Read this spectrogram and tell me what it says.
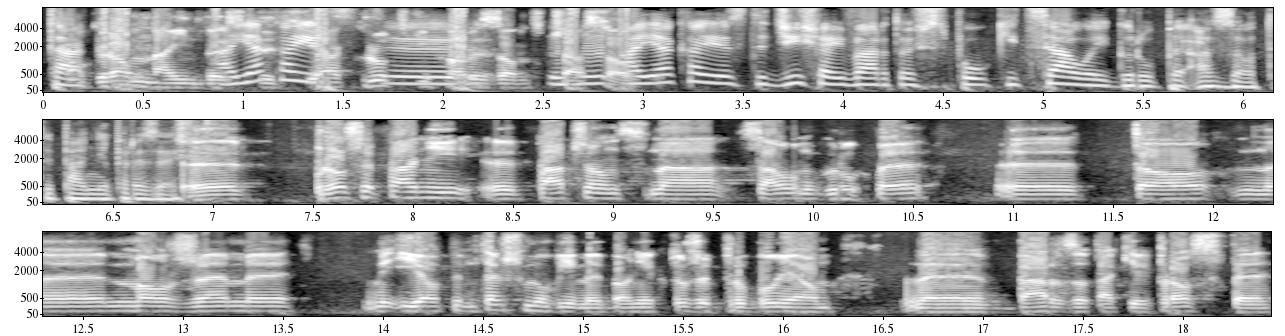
tak. Ogromna inwestycja, jest, krótki y, horyzont mhm. czasowy. A jaka jest dzisiaj wartość spółki całej grupy Azoty, panie prezesie? E, proszę pani, e, patrząc na całą grupę, e, to możemy i o tym też mówimy, bo niektórzy próbują bardzo takie proste,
